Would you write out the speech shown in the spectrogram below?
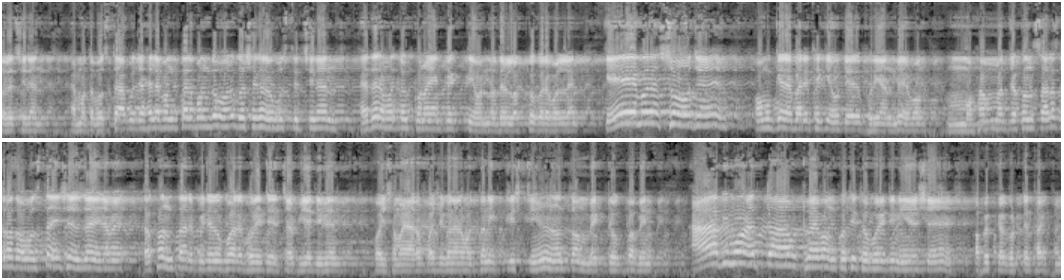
করেছিলেন। এমত অবস্থায় আবু জাহেল এবং তার বন্ধুবর্গ সেখানে উপস্থিত ছিলেন। এদের মধ্যে কোন এক ব্যক্তি অন্যদের লক্ষ্য করে বললেন, কে মরেছো যে অমুকের বাড়ি থেকে উঠে ঘুরিয়ে আনবে এবং মোহাম্মদ যখন সালাতরত অবস্থায় শেষ যায় যাবে, তখন তার পিঠের উপর ভুড়িটি চাপিয়ে দিবেন? ওই সময় আরববাসীগণের মধ্যে নিকৃষ্টতম ব্যক্তি পাবেন আবি মুআত্তা উঠল এবং কথিত বুড়িটি নিয়ে এসে অপেক্ষা করতে থাকল।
